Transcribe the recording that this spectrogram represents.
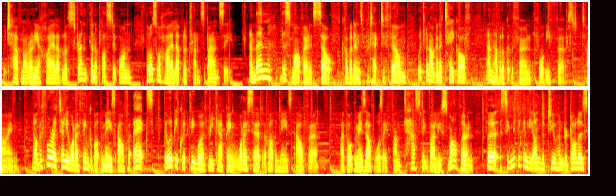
which have not only a higher level of strength than a plastic one, but also a higher level of transparency. And then the smartphone itself, covered in this protective film, which we're now going to take off and have a look at the phone for the first time. Now before I tell you what I think about the Maze Alpha X, it would be quickly worth recapping what I said about the Maze Alpha. I thought the Maze Alpha was a fantastic value smartphone. For significantly under $200,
